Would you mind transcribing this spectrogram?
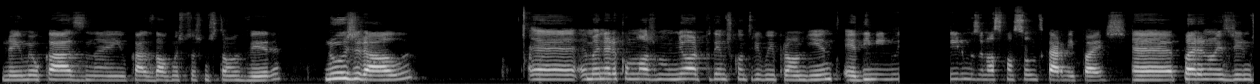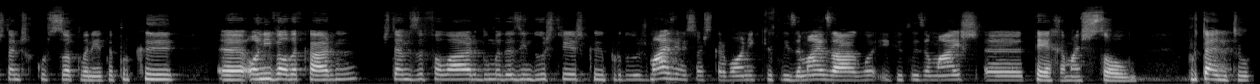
nem o meu caso, nem o caso de algumas pessoas que nos estão a ver, no geral, uh, a maneira como nós melhor podemos contribuir para o ambiente é diminuirmos o nosso consumo de carne e peixe para não exigirmos tantos recursos ao planeta, porque ao nível da carne, estamos a falar de uma das indústrias que produz mais emissões de carbono, que utiliza mais água e que utiliza mais uh, terra, mais solo. Portanto,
